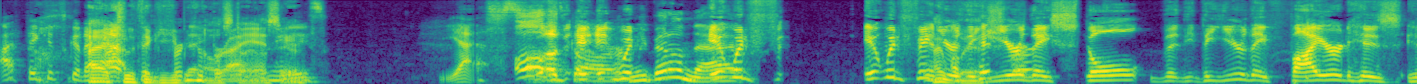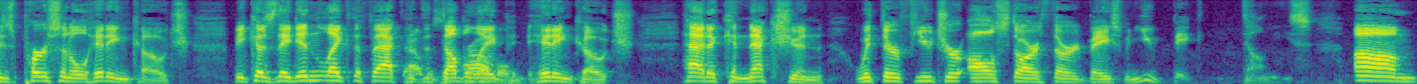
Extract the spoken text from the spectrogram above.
I think it's gonna I happen actually think he for could be an all-star Brian this Yes. Well, it- it Can would- we bet on that? It would. F- it would figure the wish. year they stole the the year they fired his his personal hitting coach because they didn't like the fact that, That the double A problem. hitting coach had a connection with their future All Star third baseman. You big dummies. Um,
